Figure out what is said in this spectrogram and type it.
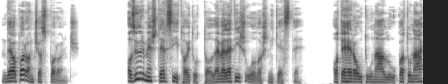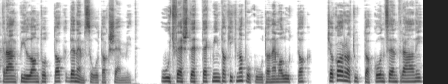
De a parancs az parancs. Az őrmester széthajtotta a levelet, és olvasni kezdte. A teherautón álló katonák ránk pillantottak, de nem szóltak semmit. Úgy festettek, mint akik napok óta nem aludtak, csak arra tudtak koncentrálni,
